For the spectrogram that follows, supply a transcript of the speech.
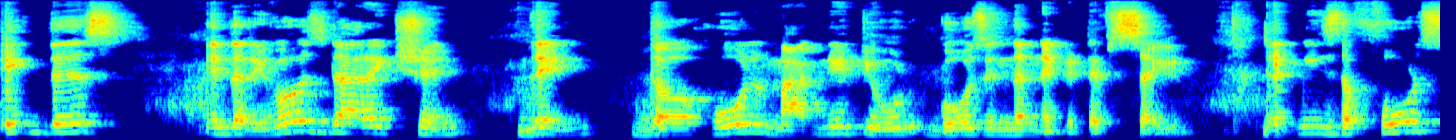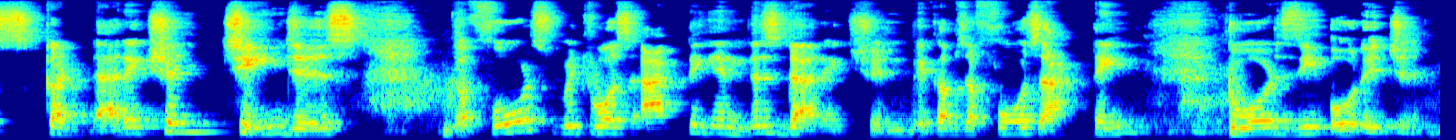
take this in the reverse direction, then the whole magnitude goes in the negative side. That means the force cut direction changes. The force which was acting in this direction becomes a force acting towards the origin.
